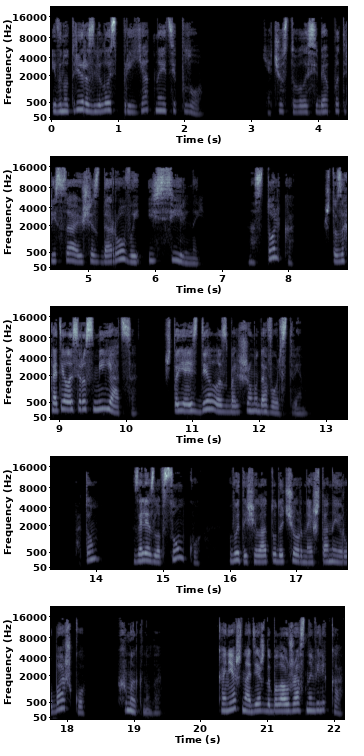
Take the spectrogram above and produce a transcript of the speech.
и внутри разлилось приятное тепло. Я чувствовала себя потрясающе здоровой и сильной. Настолько, что захотелось рассмеяться, что я и сделала с большим удовольствием. Потом залезла в сумку, вытащила оттуда черные штаны и рубашку, хмыкнула. Конечно, одежда была ужасно велика.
